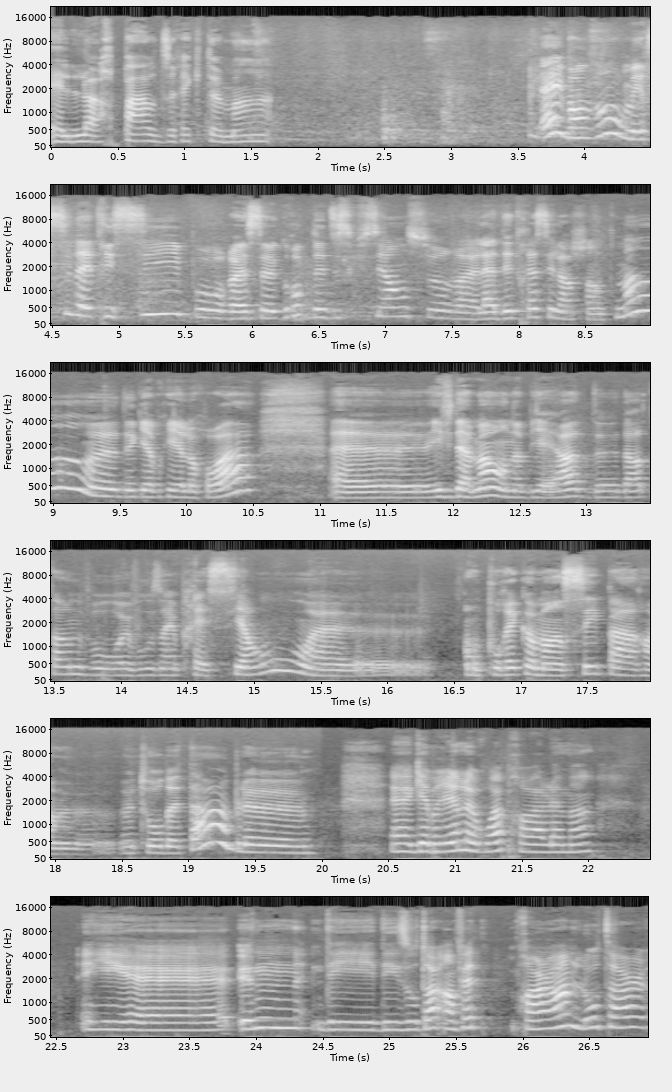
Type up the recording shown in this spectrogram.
Elle leur parle directement Bonjour, merci d'être ici pour euh, ce groupe de discussion sur euh, la détresse et l'enchantement euh, de Gabriel Roy. évidemment, on a bien hâte d'entendre vos, vos, impressions. on pourrait commencer par un, un tour de table. Gabriel Leroy, probablement. Et une des, auteurs, en fait, probablement l'auteur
